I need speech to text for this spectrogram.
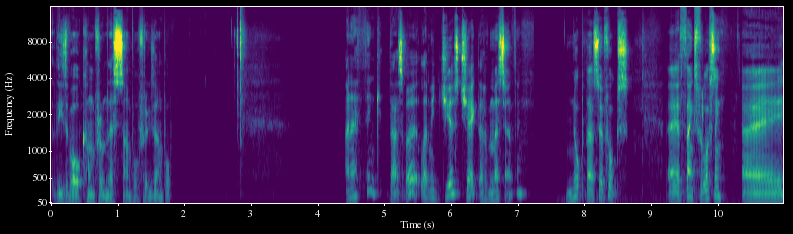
these have all come from this sample, for example. And I think that's about it. Let me just check that I haven't missed anything. Nope, that's it, folks. Uh, thanks for listening. Uh,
